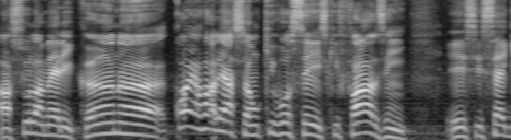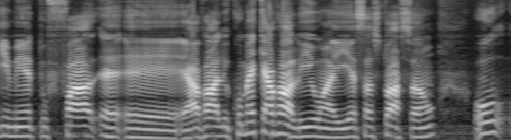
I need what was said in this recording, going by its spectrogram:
a sul-americana, qual é a avaliação que vocês que fazem esse segmento fa é, é, avaliam, como é que avaliam aí essa situação ou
